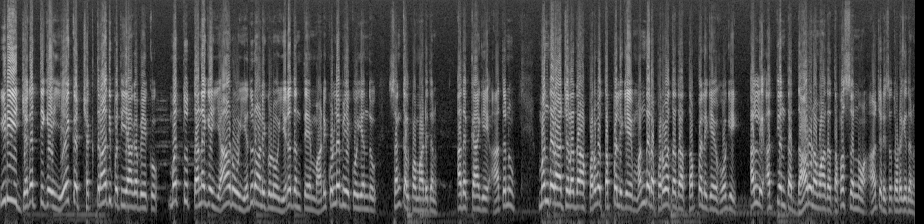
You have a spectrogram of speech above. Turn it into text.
ಇಡೀ ಜಗತ್ತಿಗೆ ಏಕ ಛಕ್ರಾಧಿಪತಿಯಾಗಬೇಕು, ಮತ್ತು ತನಗೆ ಯಾರು ಎದುರಾಳಿಗಳು ಇರದಂತೆ ಮಾಡಿಕೊಳ್ಳಬೇಕು ಎಂದು ಸಂಕಲ್ಪ ಮಾಡಿದನು. ಅದಕ್ಕಾಗಿ ಆತನು ಮಂದರಾಚಲದ ಪರ್ವತಪ್ಪಲಿಗೆ, ಮಂದರ ಪರ್ವತದ ತಪ್ಪಲಿಗೆ ಹೋಗಿ ಅಲ್ಲಿ ಅತ್ಯಂತ ದಾರುಣವಾದ ತಪಸ್ಸನ್ನು ಆಚರಿಸತೊಡಗಿದನು.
